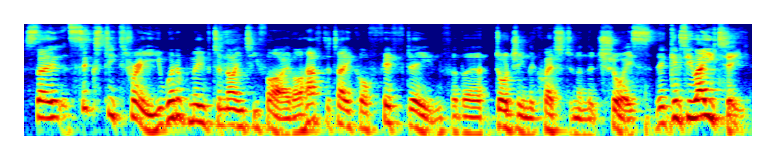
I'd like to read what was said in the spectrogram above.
So 63, you would have moved to 95. I'll have to take off 15 for the dodging the question and the choice. It gives you 80,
